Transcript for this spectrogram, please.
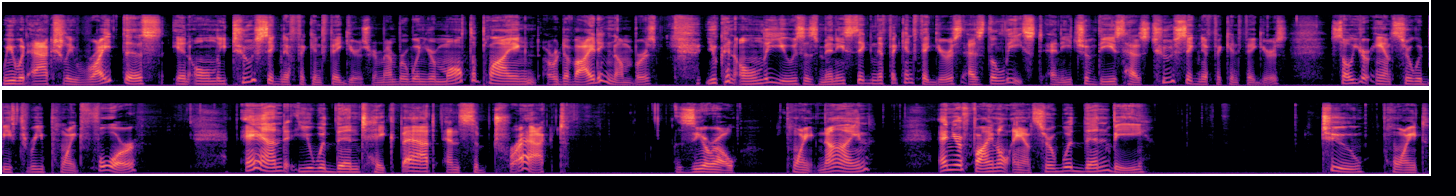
we would actually write this in only two significant figures. Remember when you're multiplying or dividing numbers, you can only use as many significant figures as the least. And each of these has two significant figures. So your answer would be 3.4. And you would then take that and subtract 0.9. And your final answer would then be 2.5.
